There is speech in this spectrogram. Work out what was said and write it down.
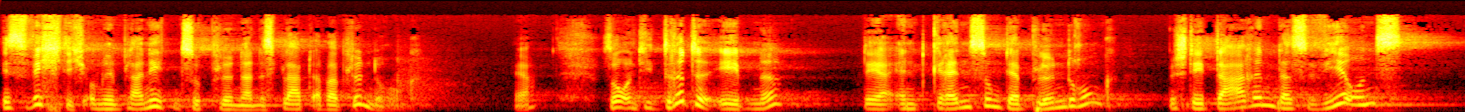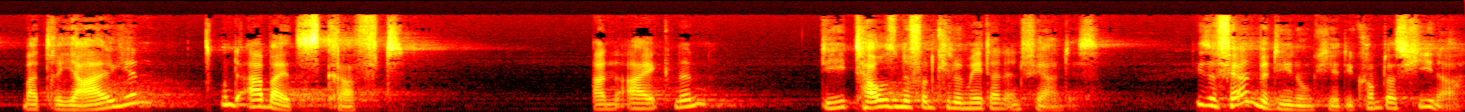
ist wichtig, um den Planeten zu plündern, es bleibt aber Plünderung. Ja? So, und die dritte Ebene der Entgrenzung, der Plünderung besteht darin, dass wir uns Materialien und Arbeitskraft aneignen, die tausende von Kilometern entfernt ist. Diese Fernbedienung hier, die kommt aus China.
